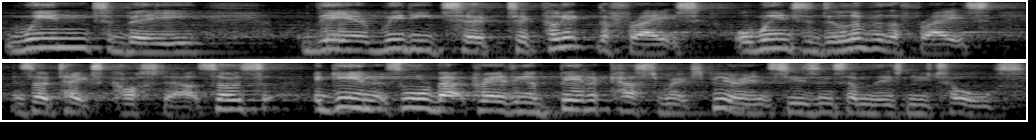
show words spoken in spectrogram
when to be they're ready to, to collect the freight or when to deliver the freight, and so it takes cost out. So it's, again, it's all about creating a better customer experience using some of these new tools.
